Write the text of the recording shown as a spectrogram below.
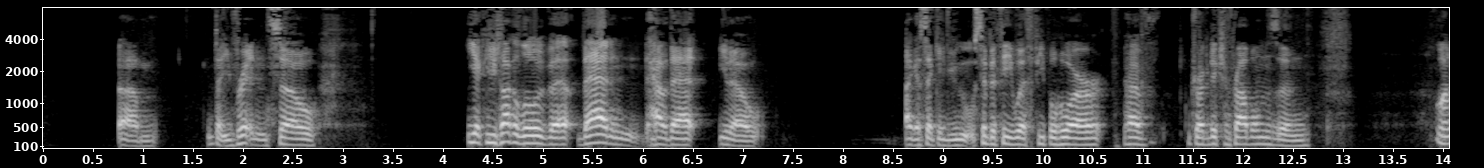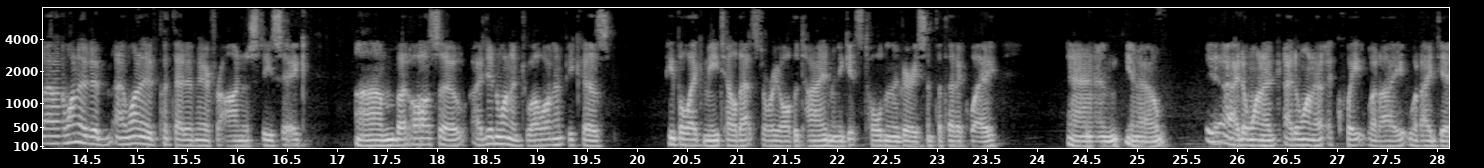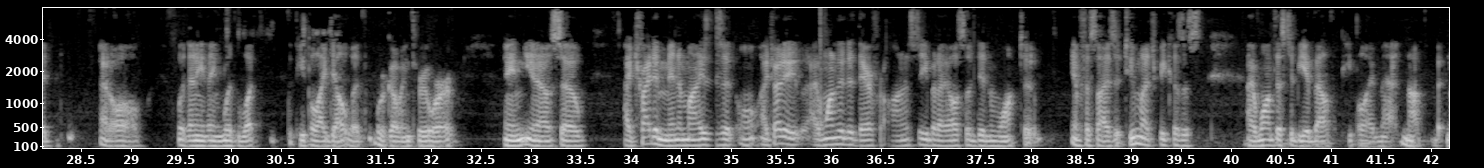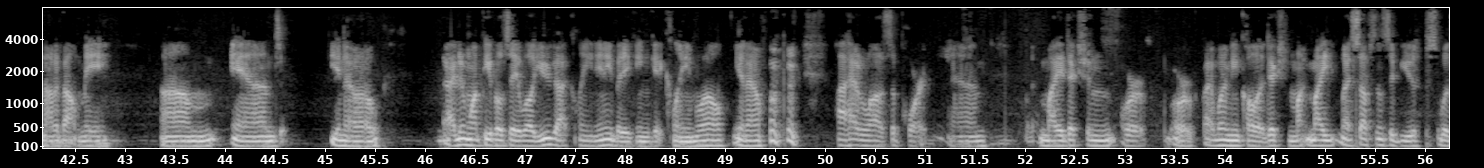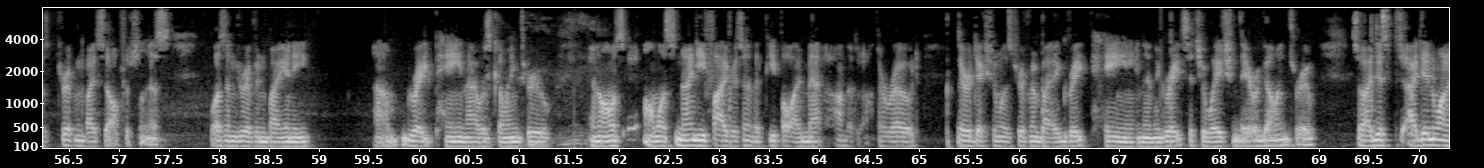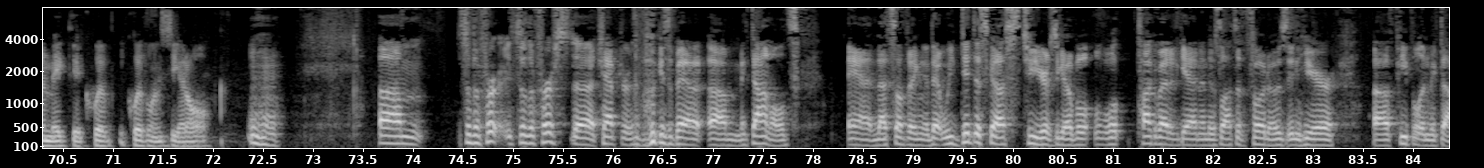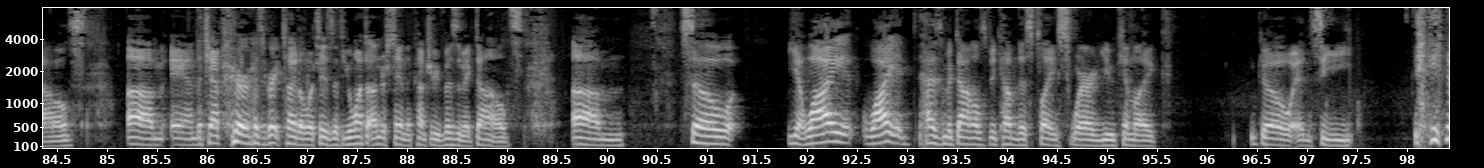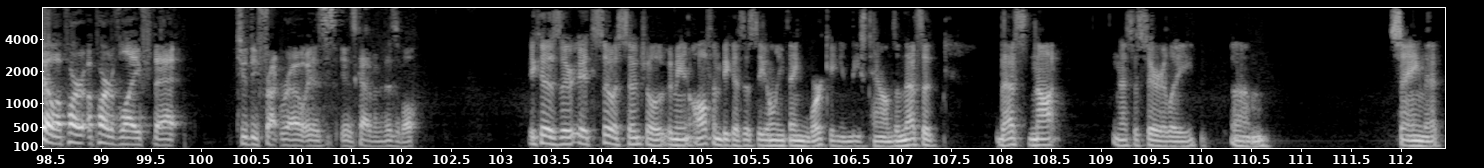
um, that you've written. So, yeah, could you talk a little bit about that and how that, you know, I guess that gave you sympathy with people who are have drug addiction problems and well, I wanted to I wanted to put that in there for honesty's sake, um, but also I didn't want to dwell on it because people like me tell that story all the time, and it gets told in a very sympathetic way. And you know, I don't want to I don't want to equate what I what I did at all with anything with what the people I dealt with were going through, or and you know, so I try to minimize it. I try to I wanted it there for honesty, but I also didn't want to emphasize it too much because it's I want this to be about the people I met, not not about me. Um, and, you know, I didn't want people to say, well, you got clean. Anybody can get clean. Well, you know, I had a lot of support and my addiction or, or I wouldn't even call it addiction. My, my, my substance abuse was driven by selfishness, wasn't driven by any um, great pain I was going through. And almost, almost 95% of the people I met on the, on the road, their addiction was driven by a great pain and a great situation they were going through. So I just, I didn't want to make the equiv- equivalency at all. Mm-hmm. Um, so the first, so the first uh, chapter of the book is about um, McDonald's, and that's something that we did discuss two years ago, but we'll talk about it again. And there's lots of photos in here of people in McDonald's. Um, and the chapter has a great title, which is "If you want to understand the country, visit McDonald's." Um, so, yeah, why why has McDonald's become this place where you can like go and see, you know, a part a part of life that to the front row is is kind of invisible? Because it's so essential. I mean, often because it's the only thing working in these towns, and that's a that's not necessarily um, saying that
